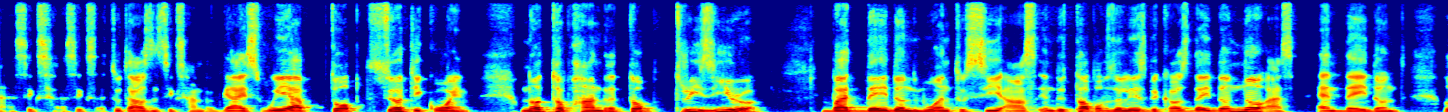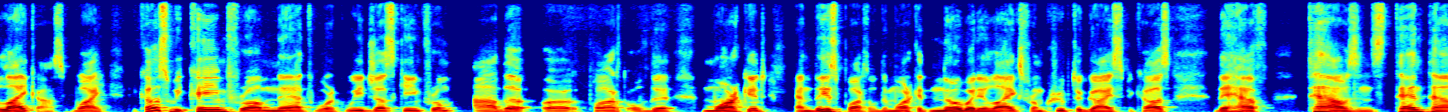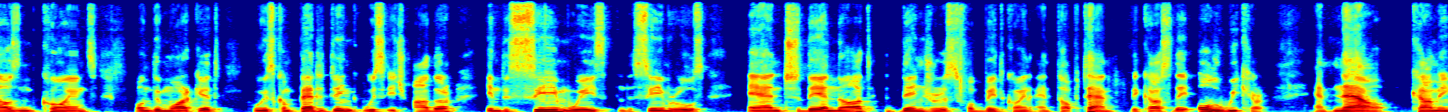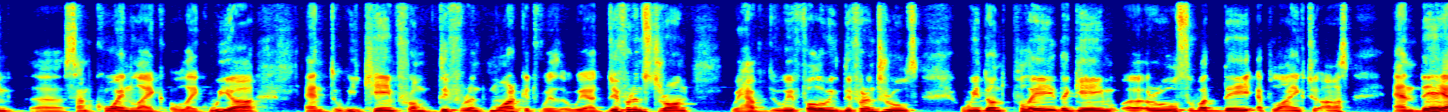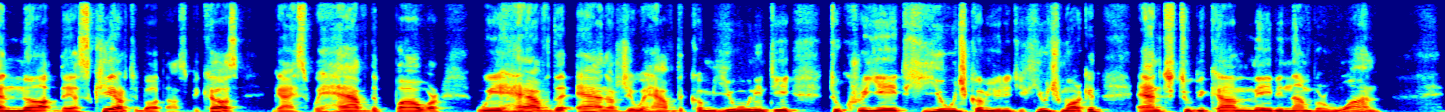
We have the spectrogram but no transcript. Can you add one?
2600. Guys, we are top 30 coin, not top 100, top 30 but they don't want to see us in the top of the list because they don't know us and they don't like us. Why? Because we came from network. We just came from other uh, part of the market and this part of the market nobody likes from crypto guys because they have thousands 10,000 coins on the market who is competing with each other in the same ways in the same rules and they are not dangerous for bitcoin and top 10 because they all weaker. And now coming uh, some coin like like we are and we came from different market with we are different strong we have we're following different rules we don't play the game uh, rules what they applying to us and they are not they are scared about us because guys we have the power we have the energy we have the community to create huge community huge market and to become maybe number one.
